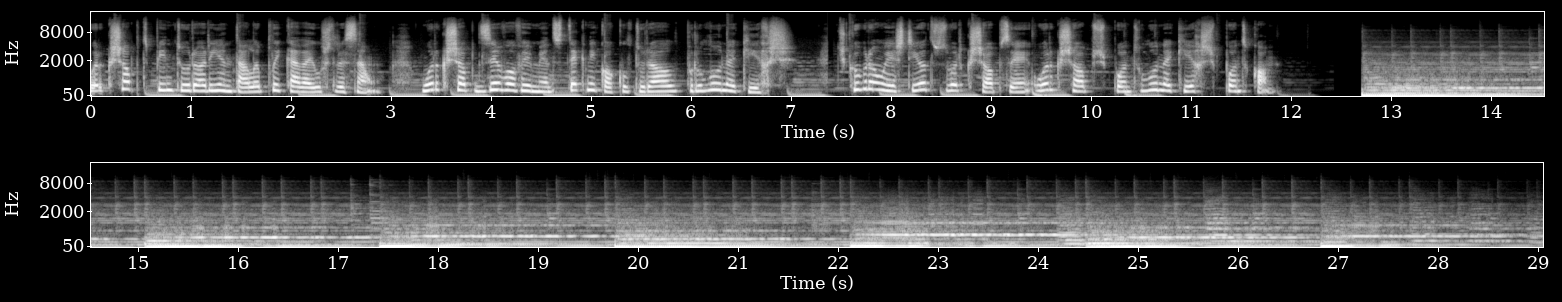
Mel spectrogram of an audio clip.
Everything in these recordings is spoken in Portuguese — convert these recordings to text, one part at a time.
Workshop de Pintura Oriental aplicada à ilustração. Workshop de desenvolvimento técnico-cultural por Luna Kirsch. Descubram este e outros workshops em workshops.lunakirsch.com.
